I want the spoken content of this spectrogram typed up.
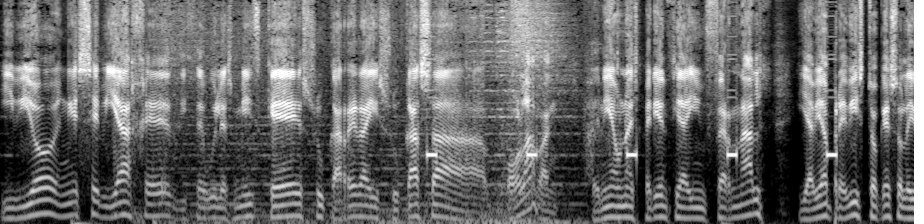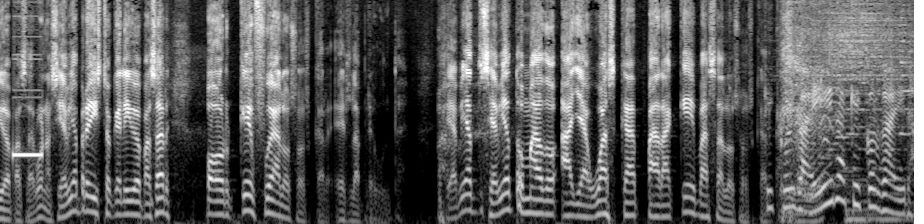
y vio en ese viaje, dice Will Smith, que su carrera y su casa volaban. Tenía una experiencia infernal y había previsto que eso le iba a pasar. Bueno, si había previsto que le iba a pasar, ¿por qué fue a los Oscars? Es la pregunta. Si había, si había tomado ayahuasca, ¿para qué vas a los Oscars? Qué colgaera, qué colgaera.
